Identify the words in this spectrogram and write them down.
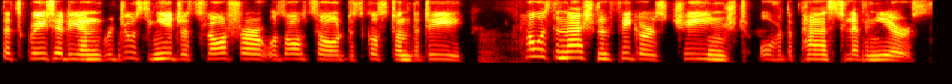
That's great, Eddie. And reducing at slaughter was also discussed on the day. How has the national figures changed over the past 11 years?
